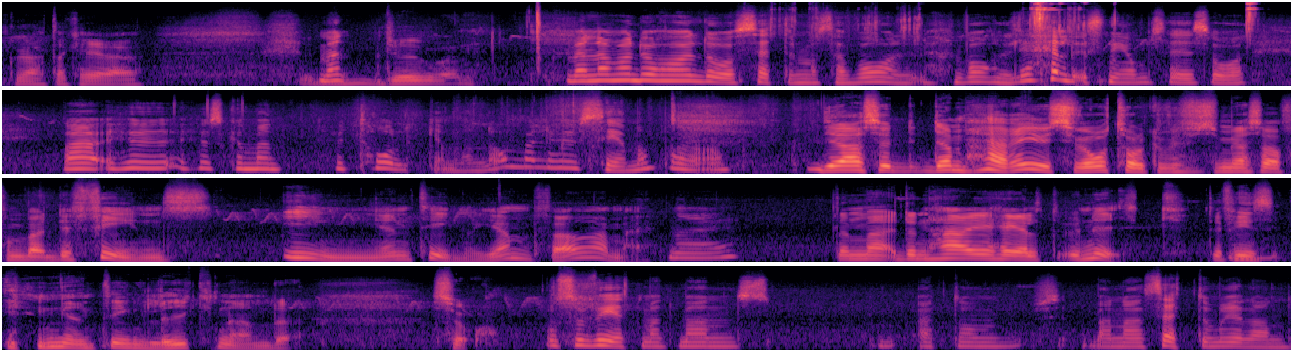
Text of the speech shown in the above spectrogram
skulle attackera Men- djuren. Men när man då har då sett en massa van, vanliga hälsningar om man säger så. Va, hur, hur, ska man, hur tolkar man dem eller hur ser man på dem? Ja, alltså, de här är ju svårtolkade för som jag sa från början. Det finns ingenting att jämföra med. Nej. Den, här- den här är helt unik. Det finns Mm. ingenting liknande. Så. Och så vet man att man, att de, man har sett dem redan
